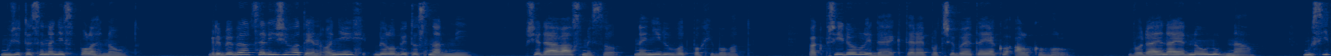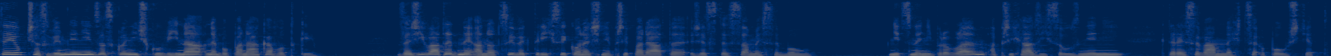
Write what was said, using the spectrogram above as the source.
Můžete se na ně spolehnout. Kdyby byl celý život jen o nich, bylo by to snadný. Vše dává smysl, není důvod pochybovat. Pak přijdou lidé, které potřebujete jako alkohol. Voda je najednou nudná. Musíte ji občas vyměnit za skleničku vína nebo panáka vodky. Zažíváte dny a noci, ve kterých si konečně připadáte, že jste sami sebou. Nic není problém a přichází souznění, které se vám nechce opouštět.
